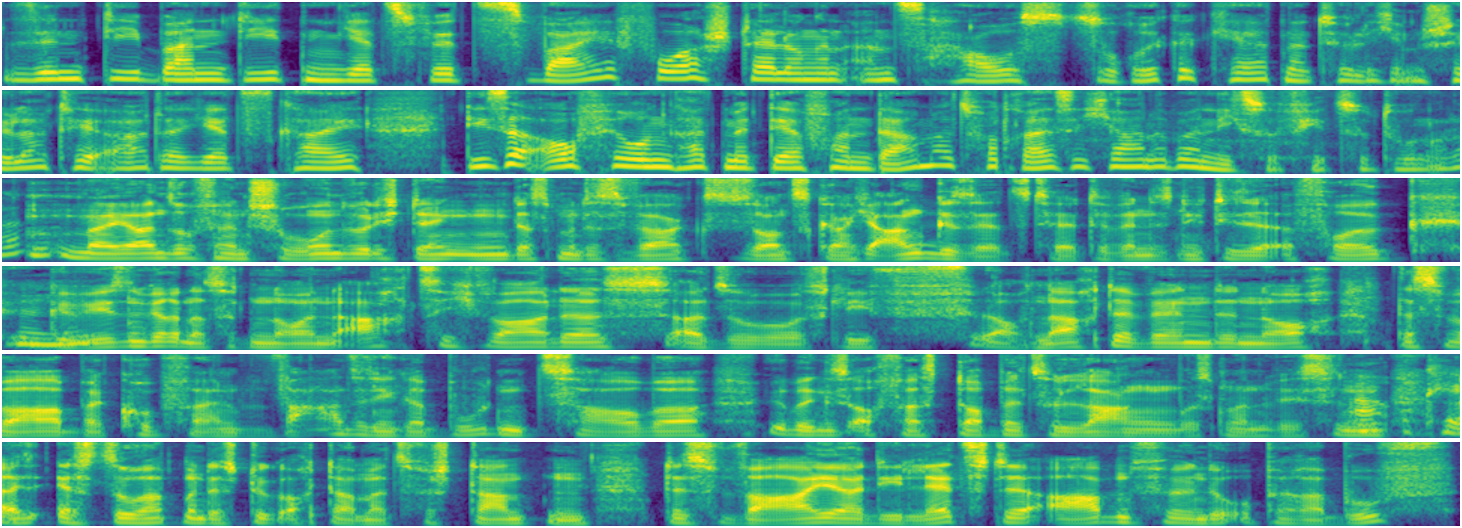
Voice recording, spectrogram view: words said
sind die Banditen jetzt für zwei Vorstellungen ans Haus zurückgekehrt, natürlich im Schillertheater jetzt, Kai. Diese Aufführung hat mit der von damals vor 30 Jahren aber nicht so viel zu tun, oder? Naja, insofern schon würde ich denken, dass man das Werk sonst gar nicht angesetzt hätte, wenn es nicht dieser Erfolg mhm. gewesen wäre. 1989 war das, also es lief auch nach der Wende noch. Das war bei Kupfer ein wahnsinniger Budenzauber, übrigens auch fast doppelt so lang, muss man wissen. Ah, okay. also erst so hat man das Stück auch damals verstanden. Das war ja die letzte abendfüllende Opera Bouffe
